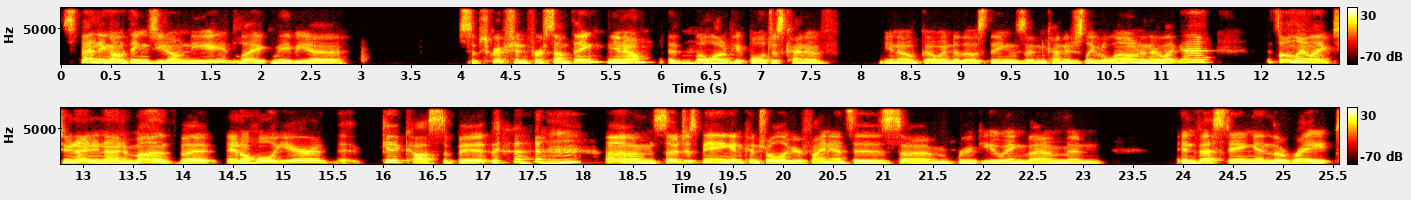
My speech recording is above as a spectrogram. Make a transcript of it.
spending on things you don't need, like maybe a subscription for something, you know, mm-hmm. a lot of people just kind of, you know, go into those things and kind of just leave it alone. And they're like, eh, it's only like two ninety nine a month, but in a whole year, it costs a bit. Mm-hmm. um, so just being in control of your finances, um, reviewing them, and investing in the right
